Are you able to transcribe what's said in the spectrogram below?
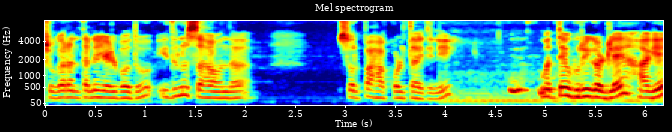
ಶುಗರ್ ಅಂತಲೇ ಹೇಳ್ಬೋದು. ಇದನ್ನು ಸಹ ಒಂದು ಸ್ವಲ್ಪ ಹಾಕ್ಕೊಳ್ತಾ ಇದ್ದೀನಿ. ಮತ್ತು ಹುರಿಗಡಲೆ, ಹಾಗೆ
